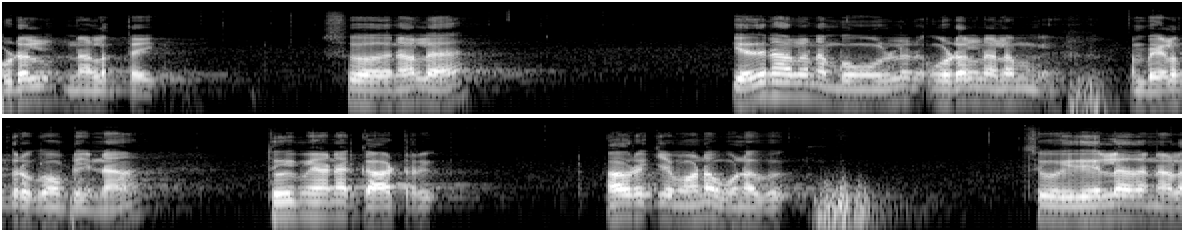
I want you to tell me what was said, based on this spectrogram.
உடல் நலத்தை. ஸோ அதனால் எதனால் நம்ம உள்ள உடல் நலம் நம்ம இழந்திருக்கோம் அப்படின்னா தூய்மையான காற்று ஆரோக்கியமான உணவு. ஸோ இது இல்லாதனால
